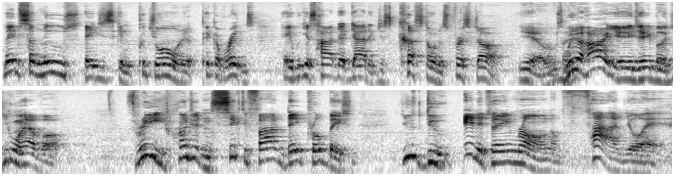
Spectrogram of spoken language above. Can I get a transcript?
Maybe some news agents can put you on and pick up ratings. Hey, we just hired that guy that just cussed on his first job. Yeah, I'm saying? we'll hire you, AJ, but you're gonna have a 365 day probation. You do anything wrong, I'm find your ass.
